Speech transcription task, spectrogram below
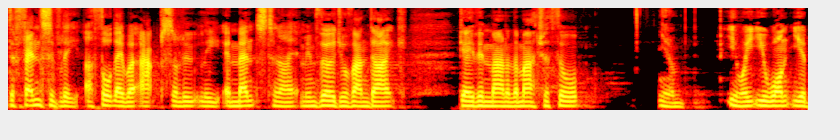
defensively, I thought they were absolutely immense tonight. I mean, Virgil van Dijk gave him man of the match. I thought, you know, you know, you want your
